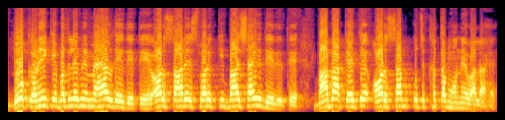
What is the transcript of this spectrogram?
दो कणे के बदले में महल दे देते हैं और सारे स्वर्ग की बादशाही दे देते हैं। बाबा कहते और सब कुछ खत्म होने वाला है।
